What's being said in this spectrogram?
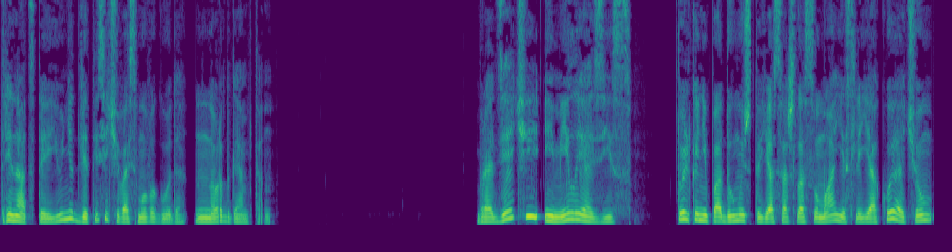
13 июня 2008 года. Нортгемптон. Бродячий и милый Азиз. Только не подумай, что я сошла с ума, если я кое о чем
